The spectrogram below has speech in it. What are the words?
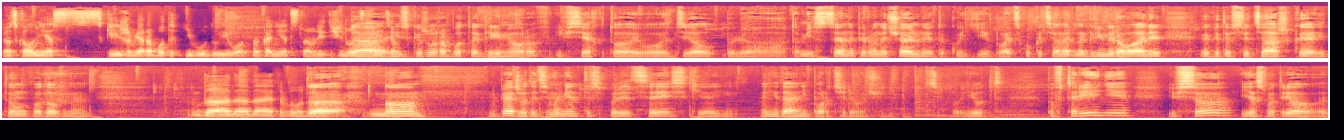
И он сказал, нет, с Кейджем я работать не буду. И вот, наконец-то, в 2023 Да, и скажу, работа гримеров и всех, кто его делал, бля, там есть сцены первоначальные, такой, ебать, сколько тебя, наверное, гримировали, как это все тяжко и тому подобное. Да, да, да, это было. Да, но, опять же, вот эти моменты с полицейскими, они, да, они портили очень. Типа, и вот повторение, и все. Я смотрел э,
